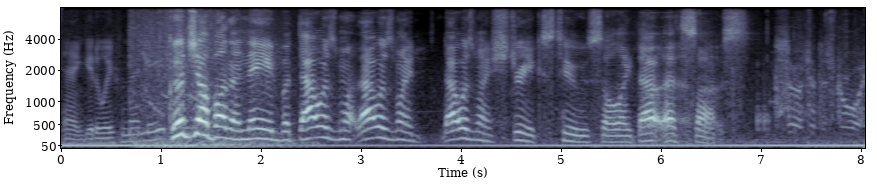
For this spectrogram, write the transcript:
Can't get away from that nade. Good job on the nade, but that was my that was my that was my streaks too. So like that that sucks. Search and destroy.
